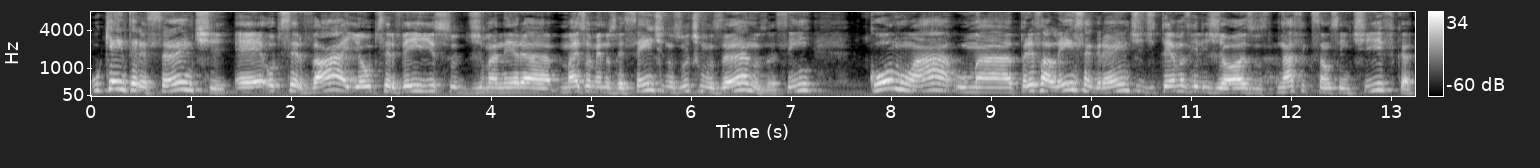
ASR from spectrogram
O que é interessante é observar, e eu observei isso de maneira mais ou menos recente, nos últimos anos, assim, como há uma prevalência grande de temas religiosos na ficção científica,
